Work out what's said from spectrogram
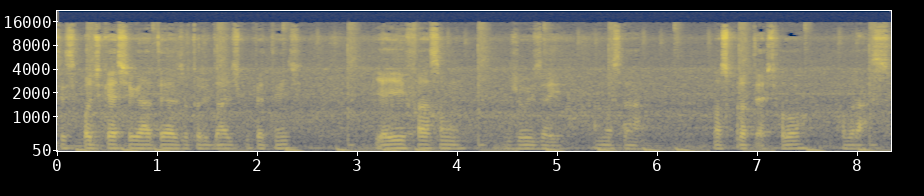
se esse podcast chegar até as autoridades competentes, e aí façam jus aí a nossa nosso protesto, falou? Um abraço.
